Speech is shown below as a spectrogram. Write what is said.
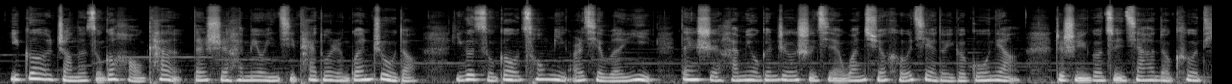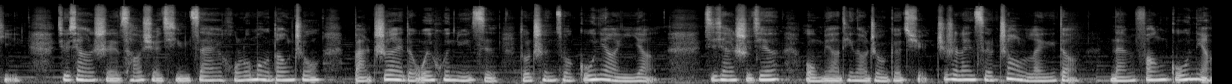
一个长得足够好看，但是还没有引起太多人关注的；一个足够聪明而且文艺，但是还没有跟这个世界完全和解的一个姑娘，这是一个最佳的课题。就像是曹雪芹在《红楼梦》当中把挚爱的未婚女子都称作姑娘一样。接下来时间我们要听到这首歌曲，这是来自赵雷的《南方姑娘》。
